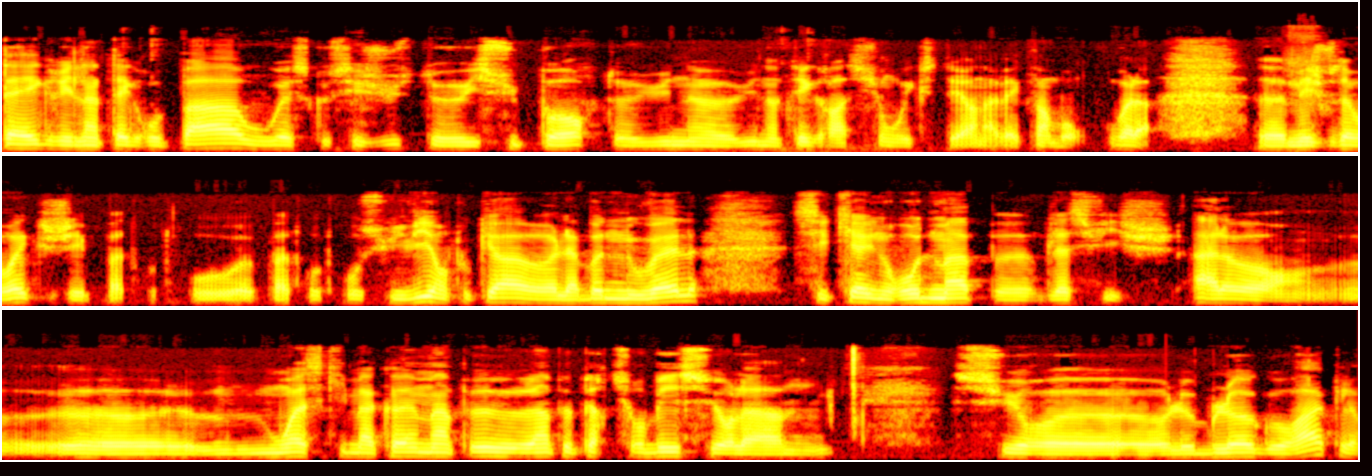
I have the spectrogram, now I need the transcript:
l'intègre, il l'intègre pas, ou est-ce que c'est juste il supporte une, une intégration externe avec. Enfin bon, voilà. mais je vous avouerai que j'ai pas trop trop pas trop trop suivi. En tout cas, la bonne nouvelle, c'est qu'il y a une roadmap Glassfish. Alors, moi, ce qui m'a quand même un peu un peu perturbé sur la sur le blog Oracle,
